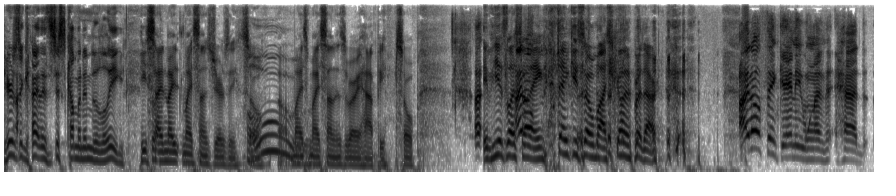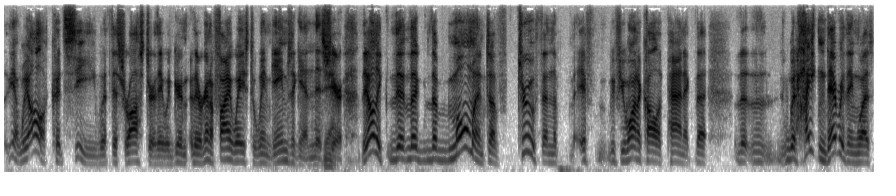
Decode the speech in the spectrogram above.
here's a guy that's just coming into the league. He so, signed my, my son's jersey, so uh, my my son is very happy. So. Uh, if he is listening, thank you so much, Connor Bedard. I don't think anyone had. You know, we all could see with this roster they would they were going to find ways to win games again this yeah. year. The only the, the the moment of truth and the if if you want to call it panic, the the, the what heightened everything was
